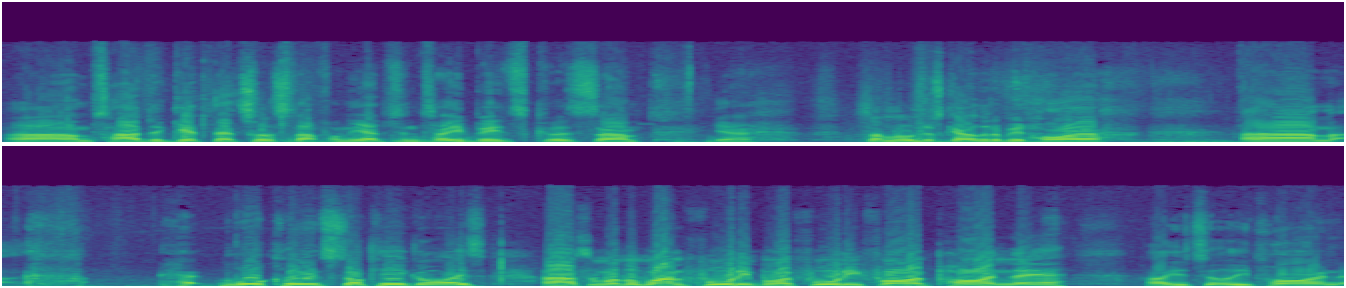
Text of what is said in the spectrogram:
Um, it's hard to get that sort of stuff on the absentee bids because, um, you know, someone will just go a little bit higher. Um, more clearance stock here guys. Uh, some of the 140 by 45 pine there. Uh, utility pine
